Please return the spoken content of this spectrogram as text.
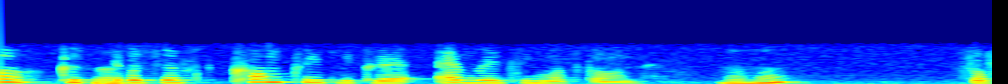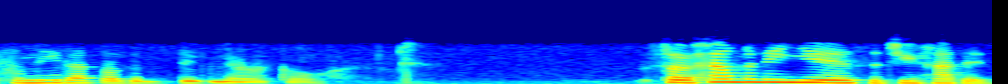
Oh goodness. It was just completely clear. Everything was gone. Mhm. So for me, that was a big miracle. So how many years had you had it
